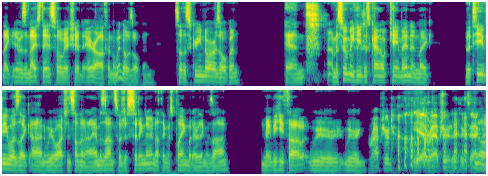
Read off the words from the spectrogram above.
Like it was a nice day, so we actually had the air off and the windows open, so the screen door was open, and I'm assuming he just kind of came in and like the TV was like on. We were watching something on Amazon, so just sitting there, nothing was playing, but everything was on. Maybe he thought we were we were Raptured? Yeah, raptured. Exactly. no,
